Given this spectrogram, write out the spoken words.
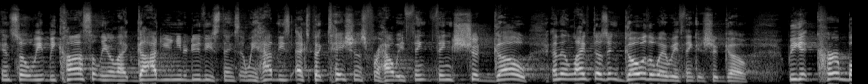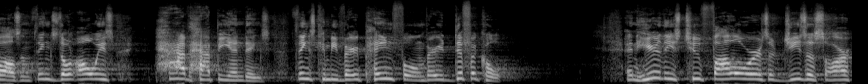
And so we, we constantly are like, God, you need to do these things. And we have these expectations for how we think things should go. And then life doesn't go the way we think it should go. We get curveballs and things don't always have happy endings. Things can be very painful and very difficult. And here these two followers of Jesus are,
